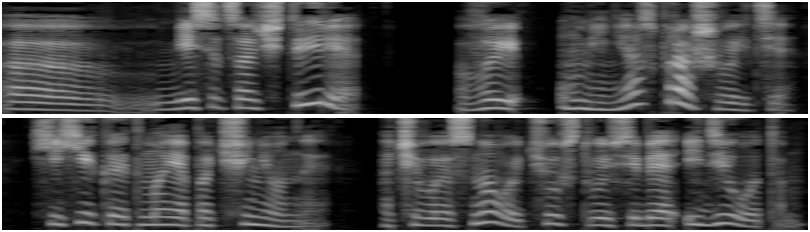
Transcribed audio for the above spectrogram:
«Э, месяца четыре?» «Вы у меня спрашиваете?» — хихикает моя подчиненная, отчего я снова чувствую себя идиотом.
